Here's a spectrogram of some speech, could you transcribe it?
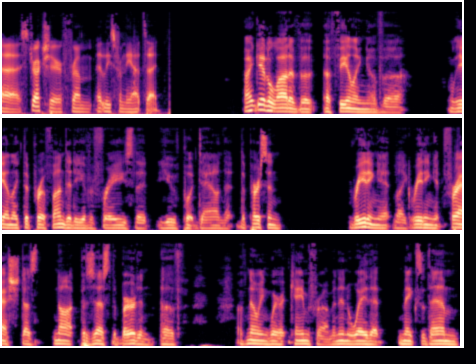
uh, structure from at least from the outside. I get a lot of a, a feeling of, uh, well, yeah, like the profundity of a phrase that you've put down that the person reading it, like reading it fresh, does not possess the burden of, of knowing where it came from and in a way that makes them,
